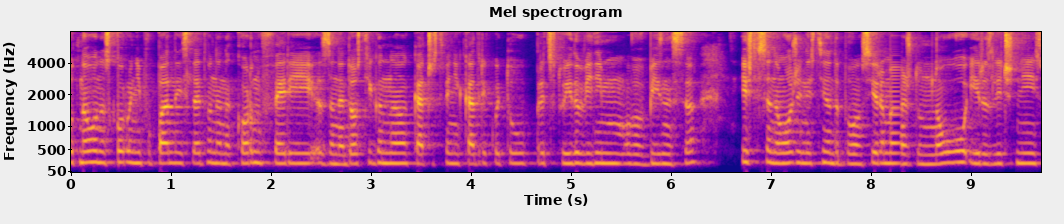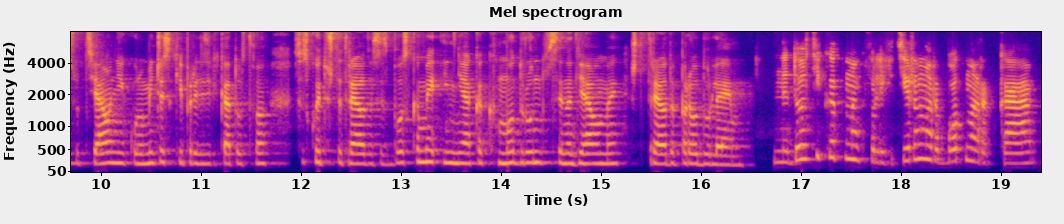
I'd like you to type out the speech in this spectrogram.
Отново наскоро ни попадна изследване на Корн Фери за недостига на качествени кадри, които предстои да видим в бизнеса и ще се наложи наистина да балансираме между много и различни социални, економически предизвикателства, с които ще трябва да се сблъскаме и някак мъдро се надяваме ще трябва да преодолеем. Недостигът на квалифицирана работна ръка,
